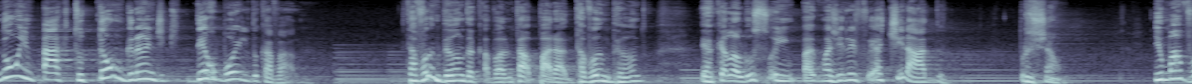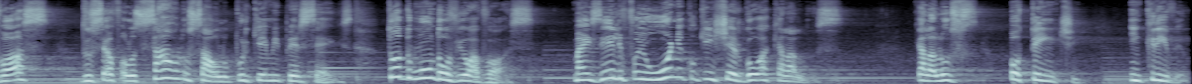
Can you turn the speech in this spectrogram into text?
num impacto tão grande que derrubou ele do cavalo. Estava andando a cavalo, não estava parado, estava andando. E aquela luz foi, imagina, ele foi atirado para o chão. E uma voz do céu falou: Saulo, Saulo, por que me persegues? Todo mundo ouviu a voz mas ele foi o único que enxergou aquela luz. Aquela luz potente, incrível.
